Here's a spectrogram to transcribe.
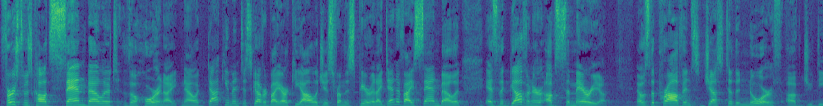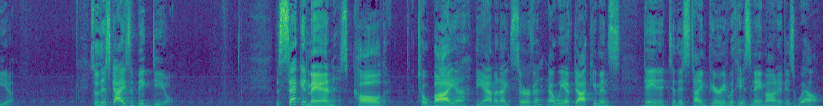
First was called Sanballat the Horonite. Now, a document discovered by archaeologists from this period identifies Sanballat as the governor of Samaria. That was the province just to the north of Judea. So, this guy is a big deal. The second man is called Tobiah, the Ammonite servant. Now, we have documents dated to this time period with his name on it as well.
